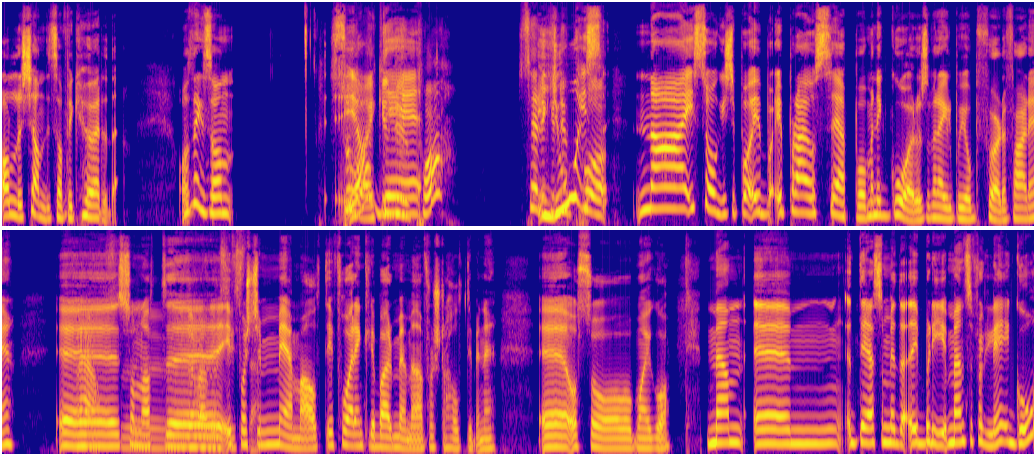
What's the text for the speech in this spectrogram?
Alle kjendisene fikk høre det. Og så tenker jeg sånn Så ja, ikke det- du på? Ser ikke jo, du på? jeg, nei, jeg så ikke på. Jeg, jeg pleier å se på, men jeg går jo som regel på jobb før det er ferdig. Eh, Ja, så sånn at eh, jeg får ikke med meg alt. Jeg får egentlig bare med meg den første halvtimen. Eh, og så må jeg gå. Men eh, det som jeg, jeg blir, Men selvfølgelig, jeg går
